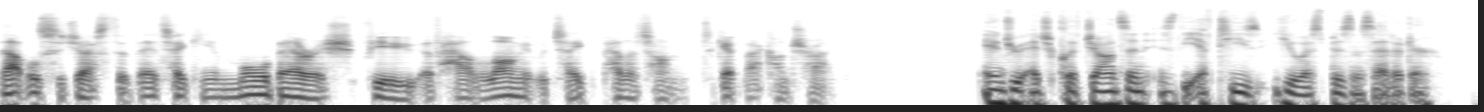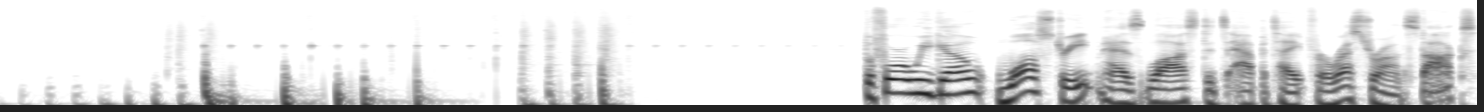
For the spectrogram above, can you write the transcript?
that will suggest that they're taking a more bearish view of how long it would take Peloton to get back on track. Andrew Edgecliffe Johnson is the FT's U.S. business editor. Before we go, Wall Street has lost its appetite for restaurant stocks.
